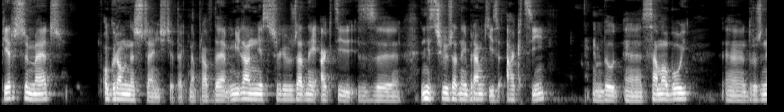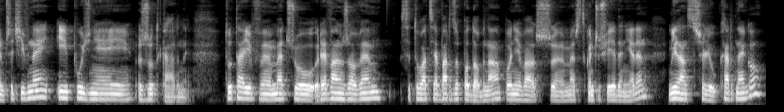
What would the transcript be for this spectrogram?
Pierwszy mecz ogromne szczęście tak naprawdę. Milan nie strzelił żadnej akcji z, nie strzelił żadnej bramki z akcji. Był e, samobój e, drużyny przeciwnej i później rzut karny. Tutaj w meczu rewanżowym sytuacja bardzo podobna, ponieważ e, mecz skończył się 1-1. Milan strzelił karnego,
